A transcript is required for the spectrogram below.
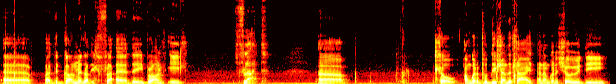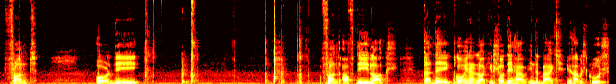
but the gunmetal is flat, uh, the bronze is flat. Uh, so I'm going to put this on the side and I'm going to show you the front or the front of the locks that they go in and lock in. So they have in the back you have screws.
